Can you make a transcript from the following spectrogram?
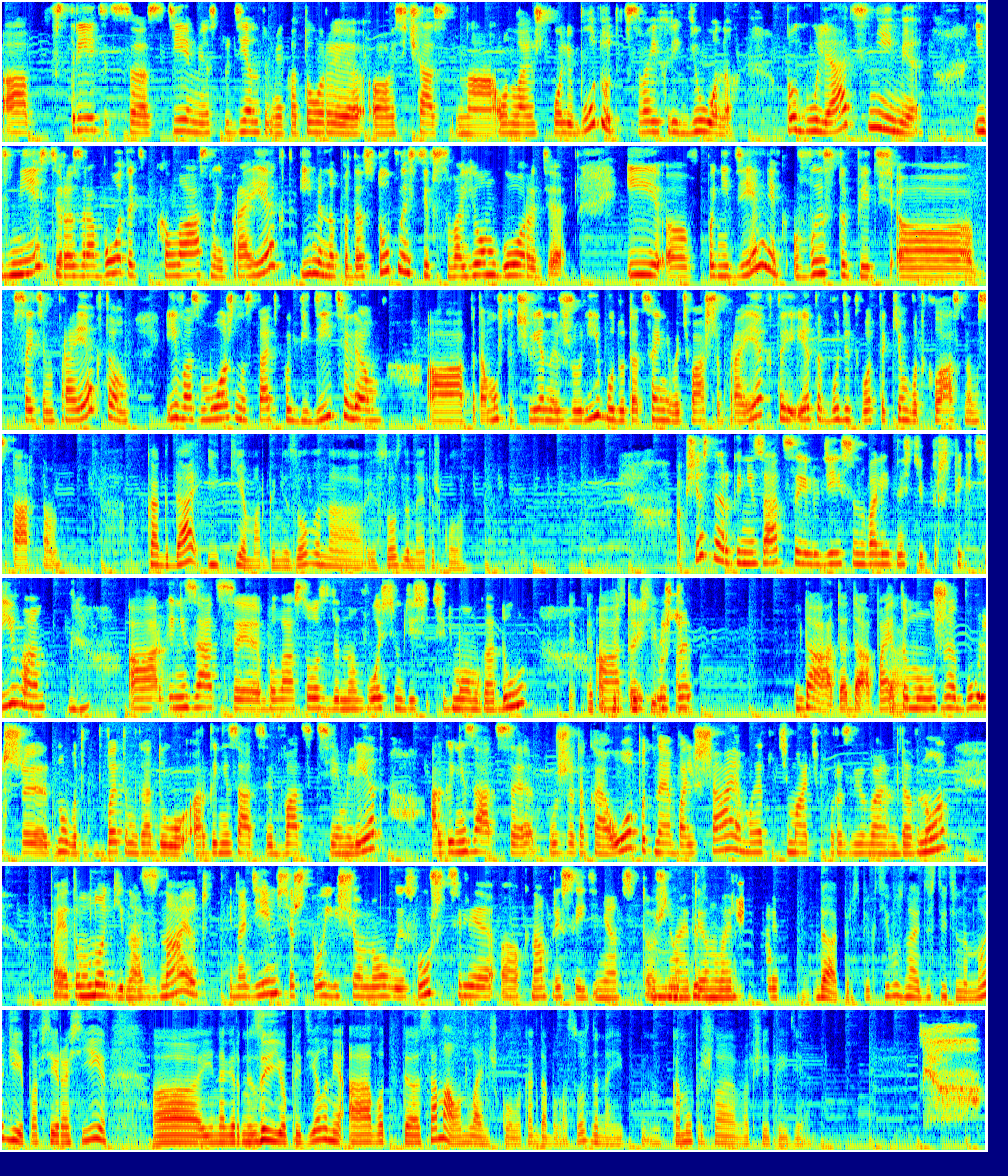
э, встретиться с теми студентами, которые э, сейчас на онлайн-школе будут в своих регионах, погулять с ними, и вместе разработать классный проект именно по доступности в своем городе. И э, в понедельник выступить э, с этим проектом и, возможно, стать победителем э, потому что члены жюри будут оценивать ваши проекты, и это будет вот таким вот классным стартом. Когда и кем организована и создана эта школа? Общественной организации людей с инвалидностью «Перспектива». Угу. Организация была создана в 1987 году. Это а, то есть уже... Да, да, да. Поэтому так. уже больше, ну вот в этом году организации 27 лет. Организация уже такая опытная, большая. Мы эту тематику развиваем давно. Поэтому многие нас знают и надеемся, что еще новые слушатели э, к нам присоединятся тоже ну, на этой онлайн-школе. Да, перспективу знают действительно многие по всей России э, и, наверное, за ее пределами. А вот э, сама онлайн-школа когда была создана и кому пришла вообще эта идея?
